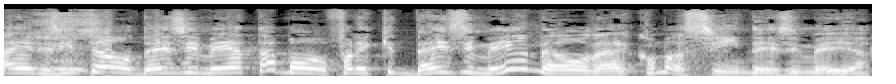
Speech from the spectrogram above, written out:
Aí eles, então, 10 e meia tá bom. Eu falei que 10 e meia não, né? Como assim 10 e meia?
